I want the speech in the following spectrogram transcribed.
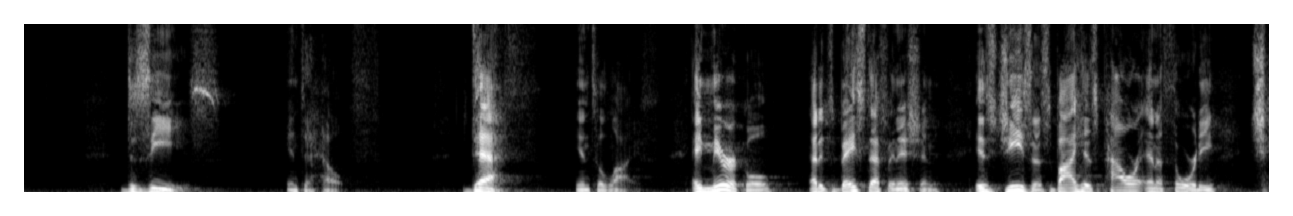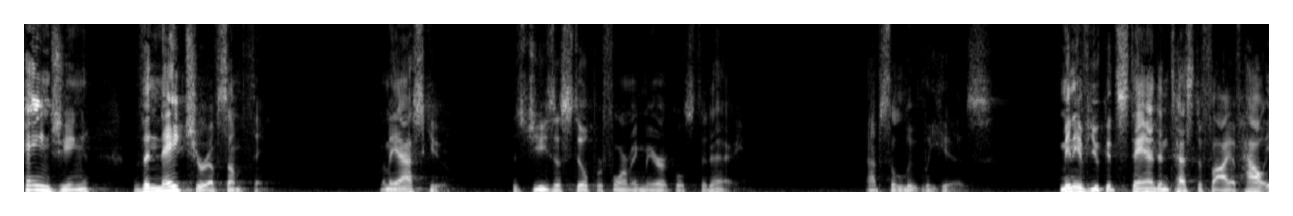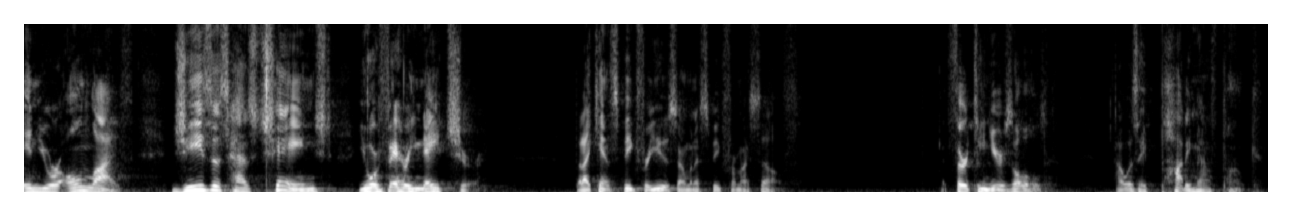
disease into health, death into life. A miracle, at its base definition, is Jesus, by his power and authority, changing the nature of something. Let me ask you is Jesus still performing miracles today? Absolutely, he is. Many of you could stand and testify of how in your own life Jesus has changed your very nature. But I can't speak for you, so I'm going to speak for myself. At 13 years old, I was a potty mouth punk.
